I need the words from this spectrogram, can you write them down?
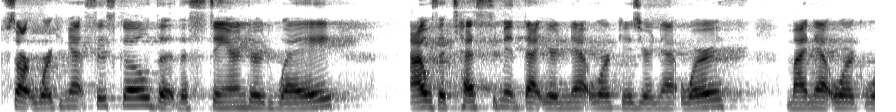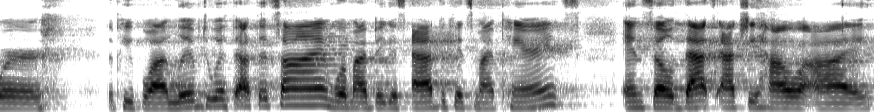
start working at Cisco the, the standard way. I was a testament that your network is your net worth. My network were the people I lived with at the time, were my biggest advocates, my parents. And so that's actually how I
